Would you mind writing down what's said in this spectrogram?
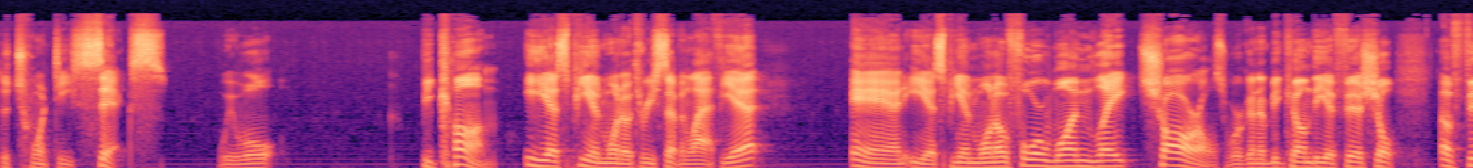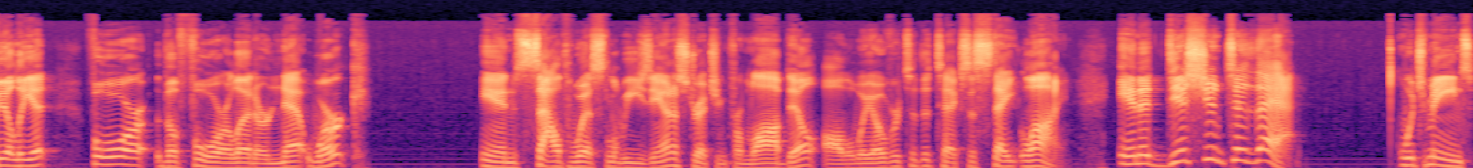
the 26th. We will become ESPN 1037 Lafayette and ESPN 1041 Lake Charles. We're going to become the official affiliate for the four letter network in southwest Louisiana, stretching from Lobdell all the way over to the Texas state line. In addition to that, which means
